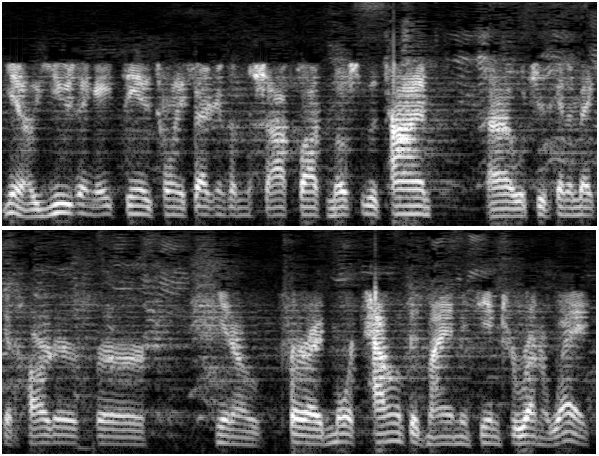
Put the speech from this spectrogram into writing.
you know, using 18 to 20 seconds on the shot clock most of the time, uh, which is going to make it harder for, you know, for a more talented Miami team to run away.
